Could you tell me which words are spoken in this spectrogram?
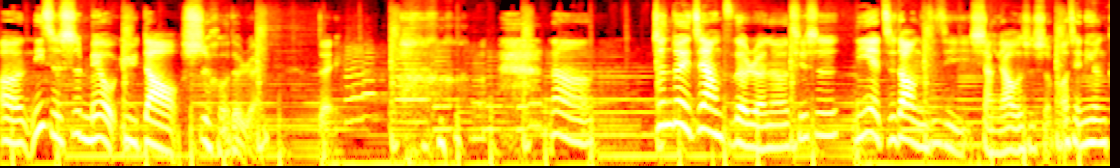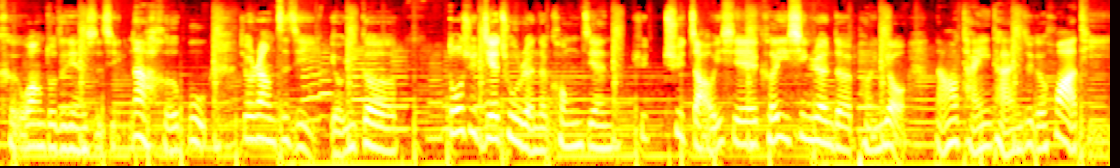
呃，你只是没有遇到适合的人，对。那针对这样子的人呢，其实你也知道你自己想要的是什么，而且你很渴望做这件事情，那何不就让自己有一个多去接触人的空间，去去找一些可以信任的朋友，然后谈一谈这个话题，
